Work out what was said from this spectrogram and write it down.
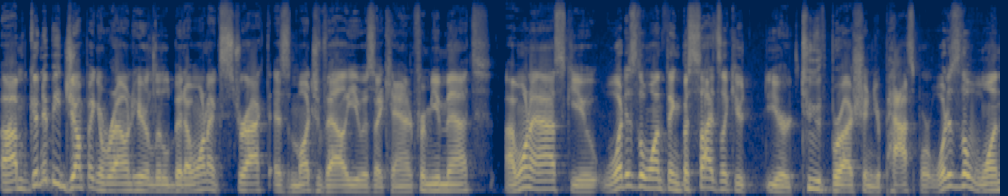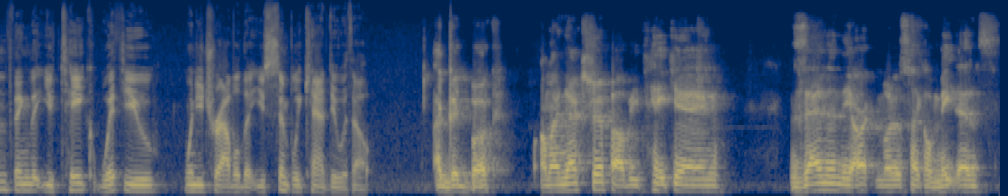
I'm going to be jumping around here a little bit. I want to extract as much value as I can from you, Matt. I want to ask you, what is the one thing besides like your your toothbrush and your passport? What is the one thing that you take with you when you travel that you simply can't do without? a good book. On my next trip, I'll be taking Zen and the Art of Motorcycle Maintenance,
